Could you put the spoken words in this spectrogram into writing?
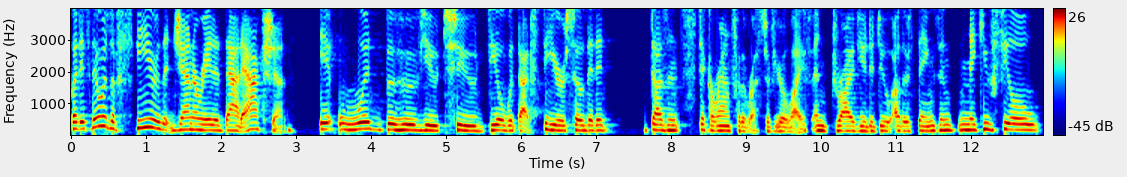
But if there was a fear that generated that action, it would behoove you to deal with that fear so that it doesn't stick around for the rest of your life and drive you to do other things and make you feel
